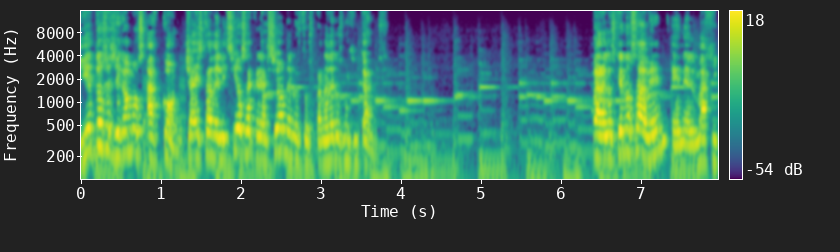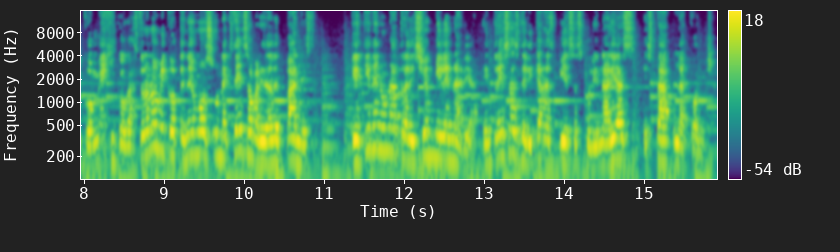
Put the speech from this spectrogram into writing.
Y entonces llegamos a Concha, esta deliciosa creación de nuestros panaderos mexicanos. Para los que no saben, en el mágico México gastronómico tenemos una extensa variedad de panes que tienen una tradición milenaria. Entre esas delicadas piezas culinarias está la concha.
